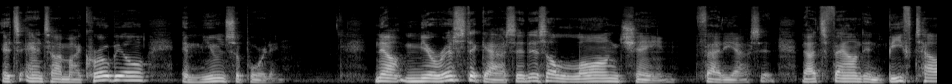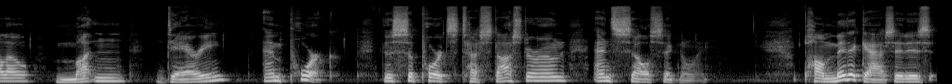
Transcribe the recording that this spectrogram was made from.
It's antimicrobial, immune supporting. Now, myristic acid is a long chain fatty acid. That's found in beef tallow, mutton, dairy, and pork. This supports testosterone and cell signaling. Palmitic acid is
